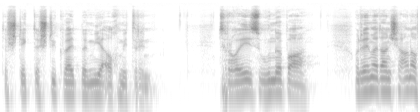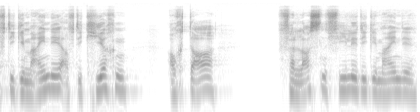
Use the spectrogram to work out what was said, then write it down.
das steckt ein Stück weit bei mir auch mit drin. Treu ist wunderbar. Und wenn wir dann schauen auf die Gemeinde, auf die Kirchen, auch da verlassen viele die Gemeinde.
